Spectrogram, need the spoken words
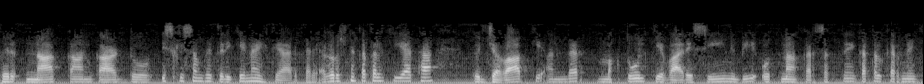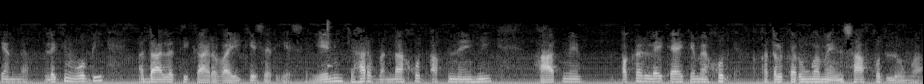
پھر ناک کان کاٹ دو، اس قسم کے طریقے نہ اختیار کرے۔ اگر اس نے قتل کیا تھا، تو جواب کے اندر مقتول کے وارثین بھی اتنا کر سکتے ہیں قتل کرنے کے اندر، لیکن وہ بھی عدالتی کارروائی کے ذریعے سے۔ یہ نہیں کہ ہر بندہ خود اپنے ہی ہاتھ میں پکڑ لے کہ میں خود قتل کروں گا، میں انصاف خود لوں گا۔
